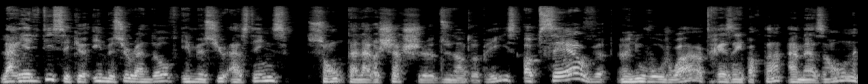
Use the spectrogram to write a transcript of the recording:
La réalité, c'est que et M. Randolph et M. Hastings sont à la recherche d'une entreprise, observent un nouveau joueur très important, Amazon,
